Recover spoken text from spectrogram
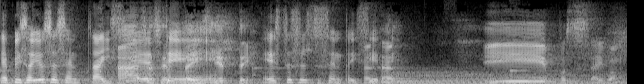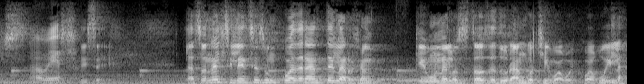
Episodio 67. Ah, 67. Este es el 67. Ajá. Y pues ahí vamos. A ver. Dice: La zona del silencio es un cuadrante de la región que une los estados de Durango, Chihuahua y Coahuila.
